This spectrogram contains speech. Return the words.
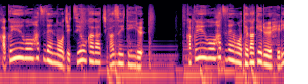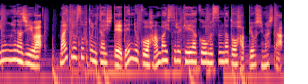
核融合発電の実用化が近づいている。核融合発電を手掛けるヘリオンエナジーは、マイクロソフトに対して電力を販売する契約を結んだと発表しました。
